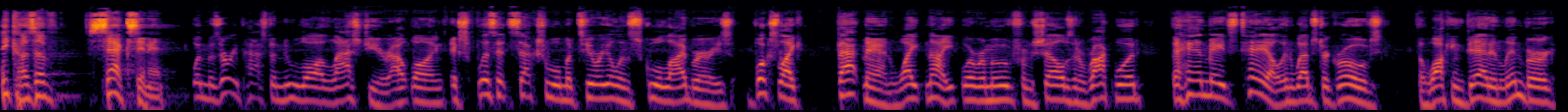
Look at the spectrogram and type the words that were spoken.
because of sex in it. When Missouri passed a new law last year outlawing explicit sexual material in school libraries, books like Batman White Knight were removed from shelves in Rockwood, The Handmaid's Tale in Webster Groves, The Walking Dead in Lindbergh,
